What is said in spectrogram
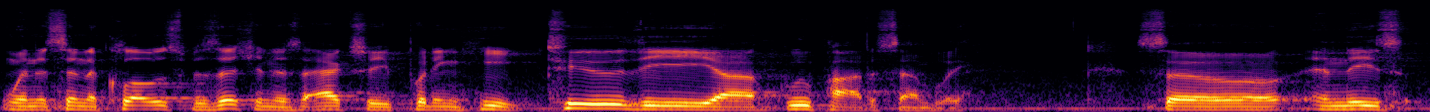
when it's in a closed position, is actually putting heat to the uh, glue pot assembly. So in these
